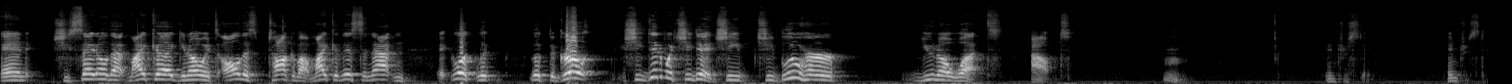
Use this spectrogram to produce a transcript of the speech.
And she said, "Oh, that Mica, you know, it's all this talk about Mica, this and that." And it, look, look, look, the girl, she did what she did. She she blew her, you know what, out. Hmm. Interesting. Interesting.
